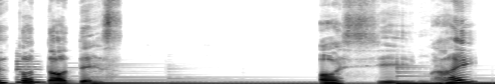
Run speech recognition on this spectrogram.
うことです。おしまい。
